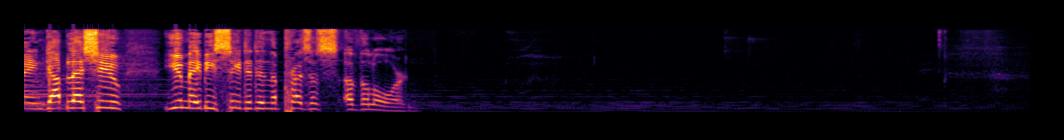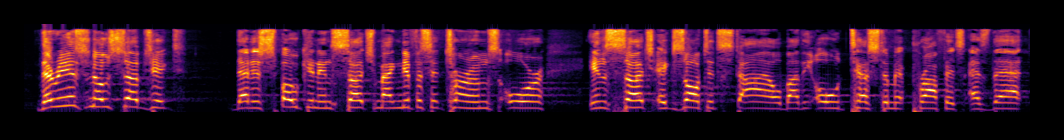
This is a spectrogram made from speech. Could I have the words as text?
Name. God bless you. You may be seated in the presence of the Lord. There is no subject that is spoken in such magnificent terms or in such exalted style by the Old Testament prophets as that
